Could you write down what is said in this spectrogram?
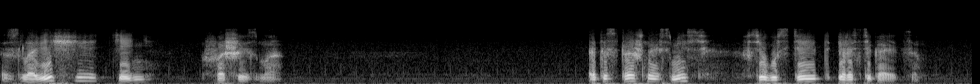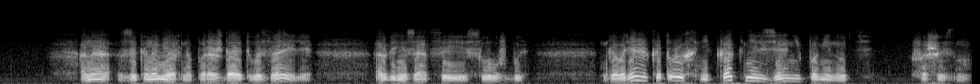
Зловещая тень фашизма. Эта страшная смесь все густеет и растекается. Она закономерно порождает в Израиле организации и службы, говоря о которых никак нельзя не помянуть фашизм.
